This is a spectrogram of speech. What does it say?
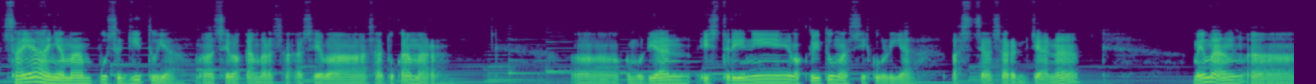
Saya hanya mampu segitu ya, uh, sewa kamar sewa satu kamar Uh, kemudian istri ini waktu itu masih kuliah pasca sarjana. Memang uh,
